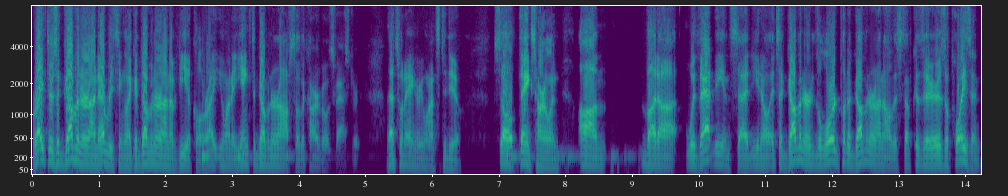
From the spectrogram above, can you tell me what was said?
right? There's a governor on everything, like a governor on a vehicle, right? You want to yank the governor off so the car goes faster. That's what Angry wants to do. So thanks, Harlan. Um, but uh, with that being said, you know, it's a governor. The Lord put a governor on all this stuff because there is a poison.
